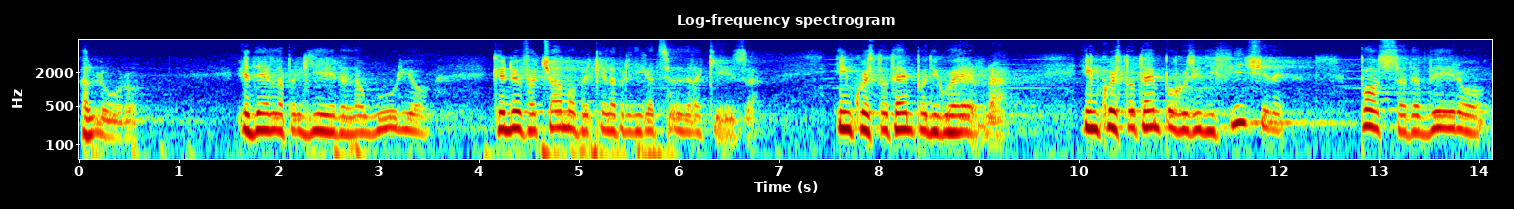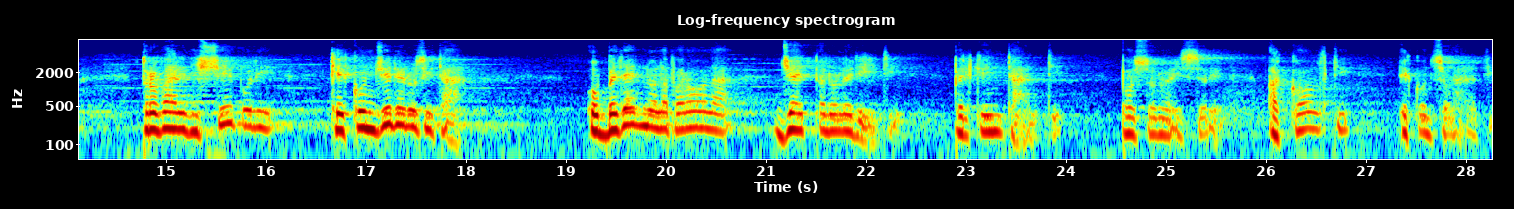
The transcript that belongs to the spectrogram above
a loro. Ed è la preghiera, l'augurio che noi facciamo perché la predicazione della Chiesa, in questo tempo di guerra, in questo tempo così difficile, possa davvero trovare discepoli che con generosità, obbedendo alla parola, gettano le reti, perché in tanti possono essere accolti e consolati.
